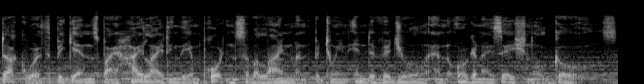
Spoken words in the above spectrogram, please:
Duckworth begins by highlighting the importance of alignment between individual and organizational goals.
